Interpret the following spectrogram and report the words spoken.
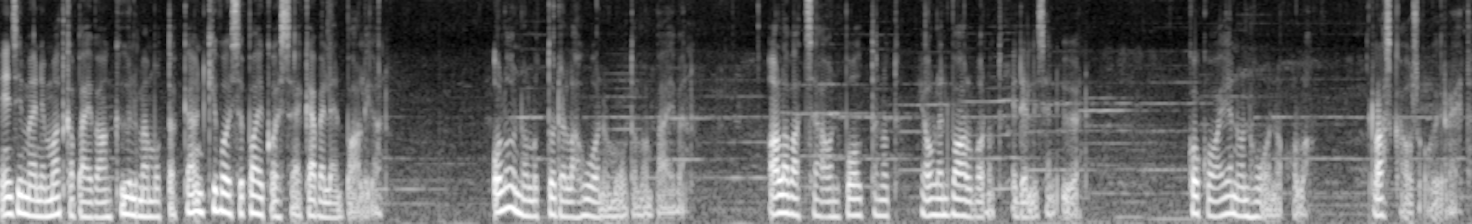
Ensimmäinen matkapäivä on kylmä, mutta käyn kivoissa paikoissa ja kävelen paljon. Olo on ollut todella huono muutaman päivän. Alavatsaa on polttanut ja olen valvonut edellisen yön. Koko ajan on huono olo. Raskausoireita.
